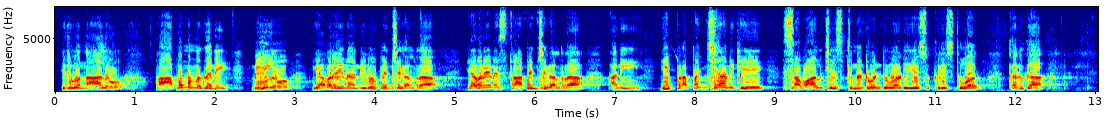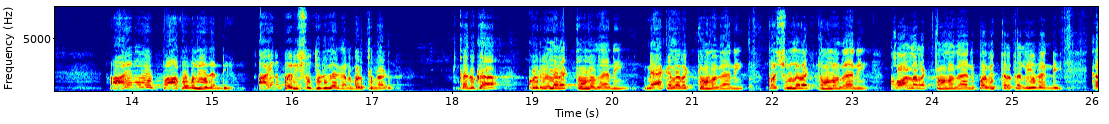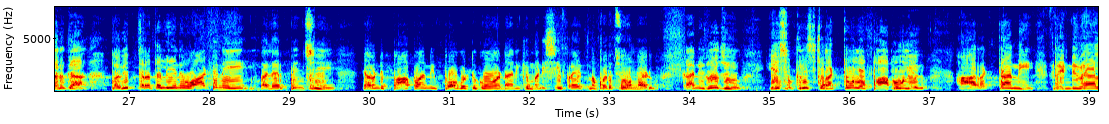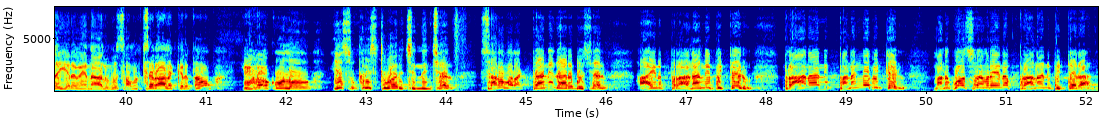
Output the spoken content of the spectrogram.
ఇదిగో నాలో పాపం ఉన్నదని మీలో ఎవరైనా నిరూపించగలరా? ఎవరైనా స్థాపించగలరా? అని ఈ ప్రపంచానికే సవాలు చేస్తున్నటువంటి వాడు యేసుక్రీస్తు వారు. కనుక ఆయనలో పాపము లేదండి. ఆయన పరిశుద్ధుడిగా కనబడుతున్నాడు. కనుక గొర్రెల రక్తంలో కానీ మేకల రక్తంలో కానీ పశువుల రక్తంలో కానీ కోళ్ళ రక్తంలో కానీ పవిత్రత లేదండి. కనుక పవిత్రత లేని వాటిని బలర్పించి ఏమంటే పాపాన్ని పోగొట్టుకోవడానికి మనిషి ప్రయత్నపడుచు ఉన్నాడు. కానీ ఈరోజు యేసుక్రీస్తు రక్తంలో పాపం లేదు. ఆ రక్తాన్ని రెండు వేల ఇరవై నాలుగు సంవత్సరాల క్రితం ఈ లోకంలో యేసుక్రీస్తు వారు చిందించారు. సర్వ రక్తాన్ని దారబోశారు. ఆయన ప్రాణాన్ని పెట్టాడు. ప్రాణాన్ని పణంగా పెట్టాడు. మన కోసం ఎవరైనా ప్రాణాన్ని పెట్టారా?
